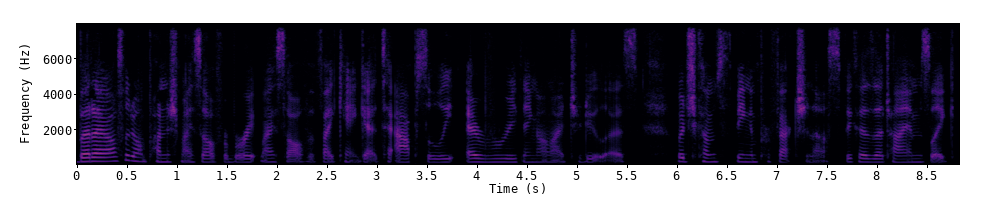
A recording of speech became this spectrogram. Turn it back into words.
But I also don't punish myself or berate myself if I can't get to absolutely everything on my to do list, which comes with being a perfectionist because at times, like,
